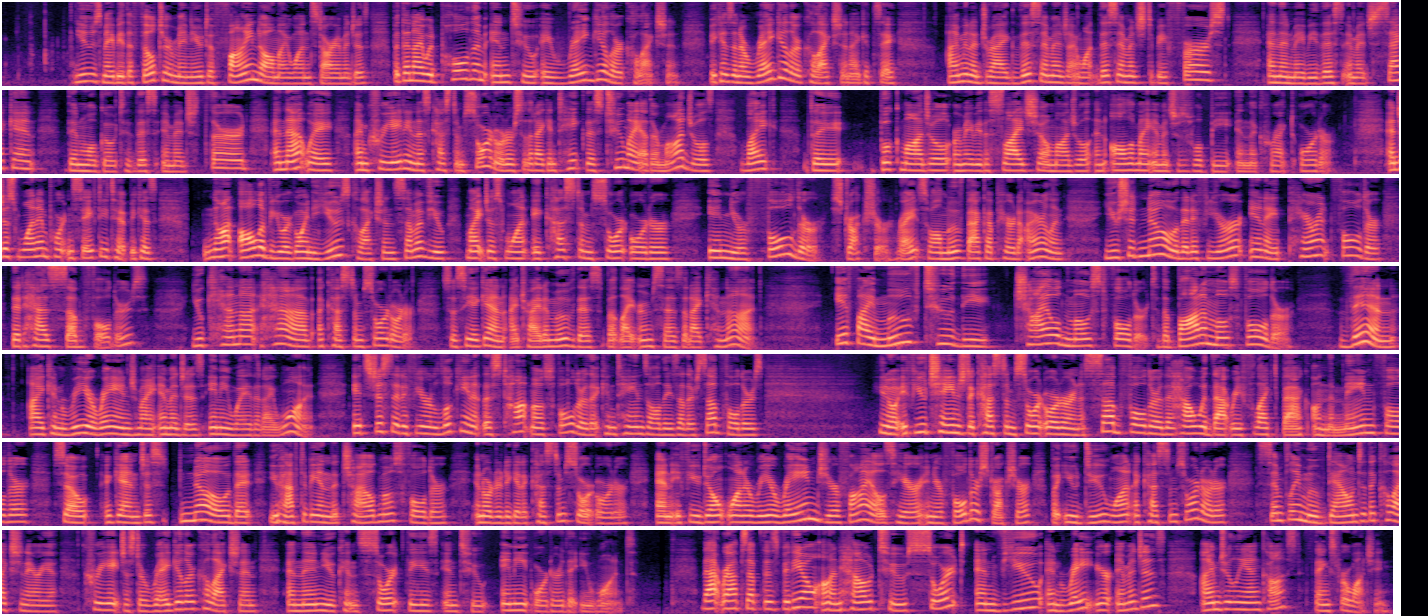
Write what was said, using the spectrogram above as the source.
use maybe the filter menu to find all my one star images, but then I would pull them into a regular collection because in a regular collection I could say, I'm going to drag this image, I want this image to be first, and then maybe this image second, then we'll go to this image third, and that way I'm creating this custom sort order so that I can take this to my other modules like the book module or maybe the slideshow module, and all of my images will be in the correct order. And just one important safety tip because not all of you are going to use collections. Some of you might just want a custom sort order in your folder structure, right? So I'll move back up here to Ireland. You should know that if you're in a parent folder that has subfolders, you cannot have a custom sort order. So see again, I try to move this, but Lightroom says that I cannot. If I move to the child most folder, to the bottom most folder, then I can rearrange my images any way that I want. It's just that if you're looking at this topmost folder that contains all these other subfolders, you know, if you changed a custom sort order in a subfolder, then how would that reflect back on the main folder? So again, just know that you have to be in the childmost folder in order to get a custom sort order. And if you don't want to rearrange your files here in your folder structure, but you do want a custom sort order, simply move down to the collection area, create just a regular collection, and then you can sort these into any order that you want. That wraps up this video on how to sort and view and rate your images. I'm Julieanne Kost. Thanks for watching.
